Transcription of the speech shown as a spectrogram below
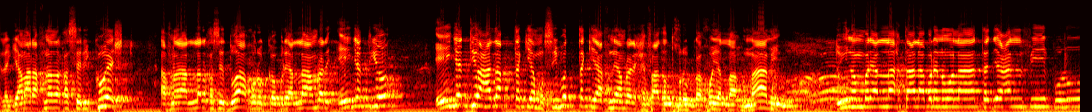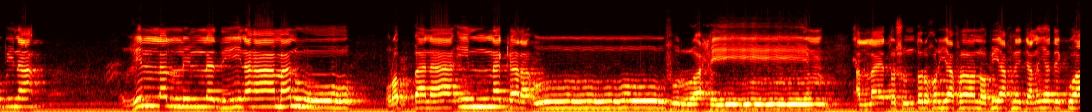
এলাকি আমার আপনার কাছে রিকোয়েস্ট আপনার আল্লাহর কাছে দোয়া করুক কবরে আল্লাহ আমরা এই জাতীয় এই জাতীয় আজাব তাকিয়া মুসিবত তাকিয়া আপনি আমরা হেফাজত করুক হই আল্লাহ আমিন দুই নম্বরে আল্লাহ তাআলা বলেন ওয়ালা তাজআল ফি কুলুবিনা غلا للذين آمنوا ربنا إنك رؤوف رحيم আল্লাহ এত সুন্দর করিয়া আপনার নবী আপনি জানাইয়া দেখুয়া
